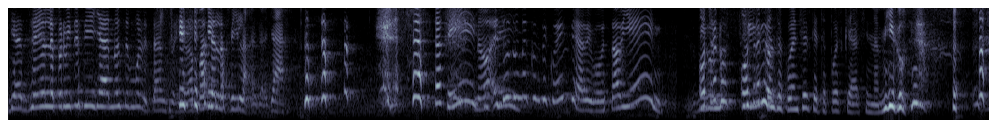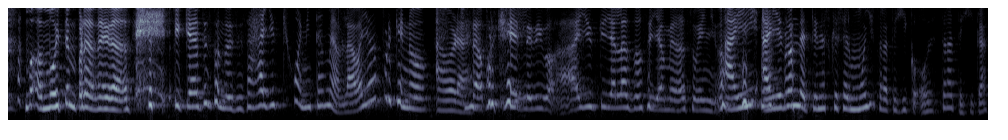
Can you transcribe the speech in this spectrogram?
Ya, señor, le permite, sí, ya, no esté molestando, señora, pase a la fila, ya, ya. Sí, No, sí, eso sí. es una consecuencia, digo, está bien. Digo, Otra, no otra consecuencia es que te puedes quedar sin amigos a muy temprana edad. Y que antes cuando dices, ay, es que Juanita me hablaba, ¿y ahora por qué no? Ahora. ¿Será porque le digo, ay, es que ya a las 12 ya me da sueño? Ahí, ahí es donde tienes que ser muy estratégico o estratégica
